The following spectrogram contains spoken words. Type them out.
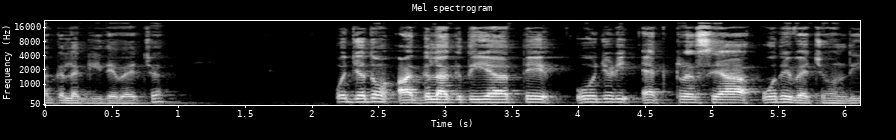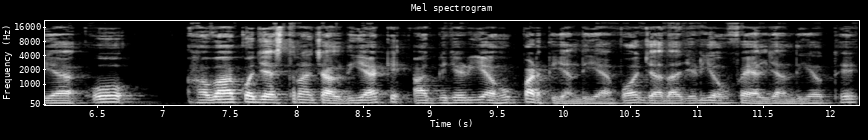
ਅੱਗ ਲੱਗੀ ਦੇ ਵਿੱਚ। ਉਹ ਜਦੋਂ ਅੱਗ ਲੱਗਦੀ ਆ ਤੇ ਉਹ ਜਿਹੜੀ ਐਕਟਰਸ ਆ, ਉਹਦੇ ਵਿੱਚ ਹੁੰਦੀ ਆ, ਉਹ ਹਵਾ ਕੁਝ ਇਸ ਤਰ੍ਹਾਂ ਚੱਲਦੀ ਆ ਕਿ ਅੱਗ ਜਿਹੜੀ ਆ ਉਹ ਭੜਕ ਜਾਂਦੀ ਆ, ਬਹੁਤ ਜ਼ਿਆਦਾ ਜਿਹੜੀ ਆ ਉਹ ਫੈਲ ਜਾਂਦੀ ਆ ਉੱਥੇ।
